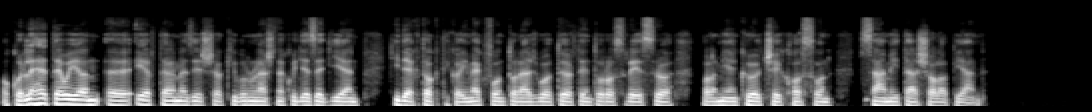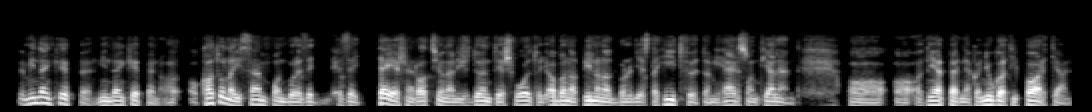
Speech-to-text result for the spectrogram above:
akkor lehet-e olyan értelmezése a kivonulásnak, hogy ez egy ilyen hideg taktikai megfontolásból történt orosz részről, valamilyen költséghaszon számítás alapján? Mindenképpen, mindenképpen. A, a katonai szempontból ez egy, ez egy teljesen racionális döntés volt, hogy abban a pillanatban, hogy ezt a hídfőt, ami Herszont jelent a, a, a Nyelpernek a nyugati partján,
